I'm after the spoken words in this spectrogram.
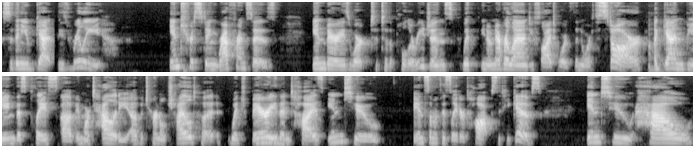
so then you get these really interesting references in Barrie's work to, to, the polar regions with you know neverland you fly towards the north star again being this place of immortality of eternal childhood which barrie mm. then ties into in some of his later talks that he gives into how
